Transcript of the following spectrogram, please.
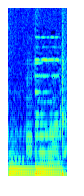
Música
